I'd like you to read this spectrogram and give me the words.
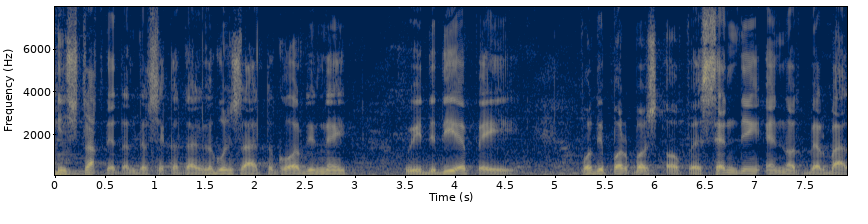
Instructed Undersecretary Lagunsa to coordinate with the DFA for the purpose of uh, sending a note verbal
